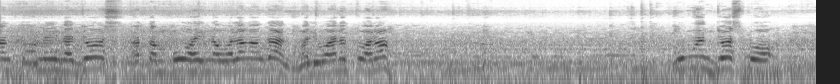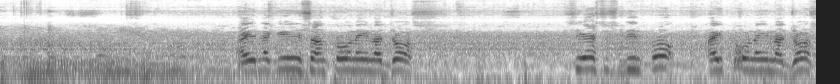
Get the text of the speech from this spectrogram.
ang tunay na Diyos at ang buhay na walang hanggan. Maliwanag po ano? Kung ang Diyos po ay nag-iisang tunay na Diyos. Si Jesus din po ay tunay na Diyos.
